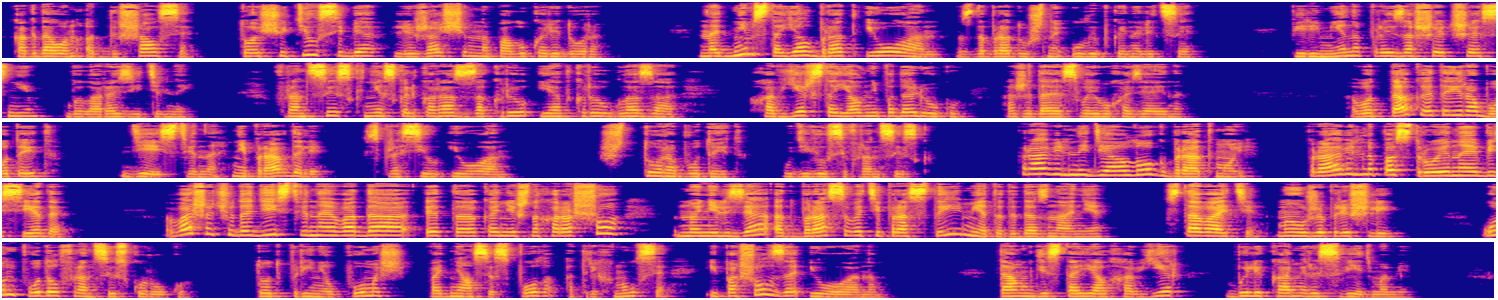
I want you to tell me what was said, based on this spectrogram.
Когда он отдышался, то ощутил себя лежащим на полу коридора. Над ним стоял брат Иоанн с добродушной улыбкой на лице. Перемена, произошедшая с ним, была разительной. Франциск несколько раз закрыл и открыл глаза. Хавьер стоял неподалеку, ожидая своего хозяина. «Вот так это и работает. Действенно, не правда ли?» — спросил Иоанн. «Что работает?» — удивился Франциск. «Правильный диалог, брат мой. Правильно построенная беседа. Ваша чудодейственная вода — это, конечно, хорошо, — но нельзя отбрасывать и простые методы дознания. Вставайте, мы уже пришли. Он подал Франциску руку. Тот принял помощь, поднялся с пола, отряхнулся и пошел за Иоанном. Там, где стоял Хавьер, были камеры с ведьмами.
